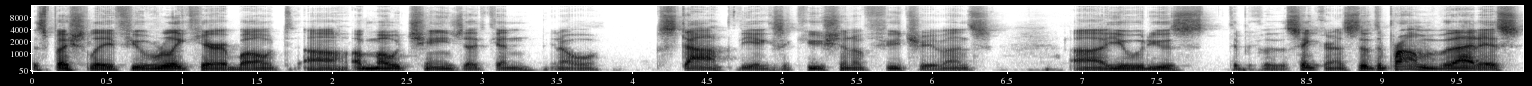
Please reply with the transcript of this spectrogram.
especially if you really care about uh, a mode change that can, you know, stop the execution of future events. Uh, you would use typically the synchronous. So the problem with that is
